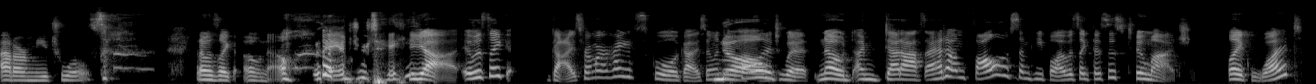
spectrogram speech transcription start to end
at our mutuals and I was like, "Oh no." With Andrew Tate. yeah, it was like guys from our high school, guys I went No. to college with. No, I'm dead ass. I had to unfollow some people. I was like this is too much. Like, what?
